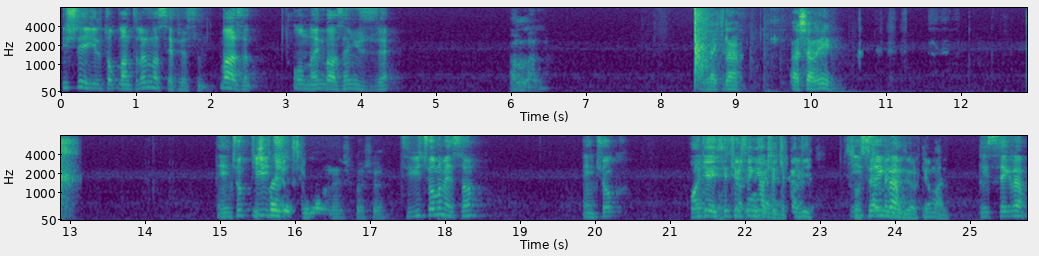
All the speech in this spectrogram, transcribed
İşle ilgili toplantıları nasıl yapıyorsun? Bazen online bazen yüz yüze. Allah Allah. Zeki lan. Aşağı in. En çok İş Twitch. başlasın. lan, iş başı. Twitch oğlum en son. En çok. Seçersen medya yaşa çıkar. Twitch. Sosyal Instagram. medya diyor Kemal. Instagram.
